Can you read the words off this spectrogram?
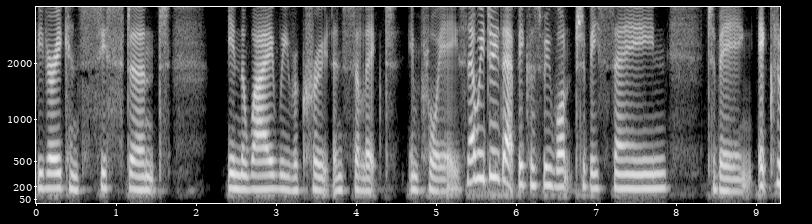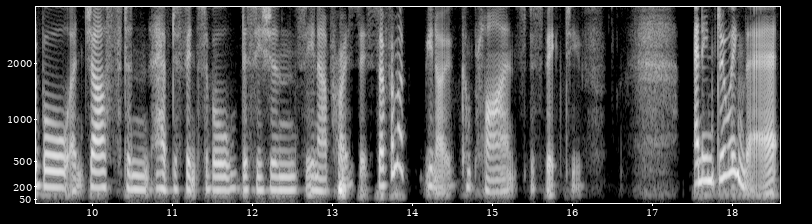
be very consistent in the way we recruit and select employees. Now, we do that because we want to be seen to being equitable and just and have defensible decisions in our mm-hmm. process. So, from a you know compliance perspective, and in doing that,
